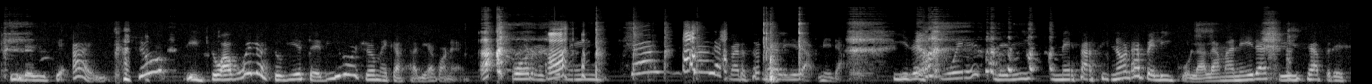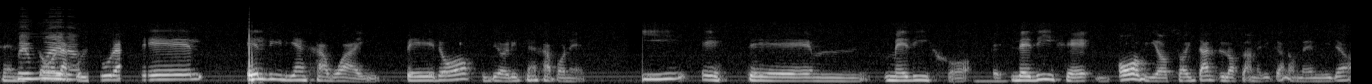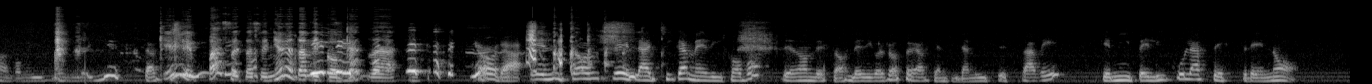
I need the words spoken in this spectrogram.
y le dije, ay, yo si tu abuelo estuviese vivo, yo me casaría con él. Porque me encanta la personalidad. Mira, y después le di, me fascinó la película, la manera que ella presentó la cultura de él. Él vivía en Hawái, pero de origen japonés. Y este mm, me dijo, le dije, obvio, soy tan, los americanos me miraban como diciendo, ¿y esta ¿Qué le pasa a esta señora tan descocada? señora? Entonces la chica me dijo, ¿vos de dónde sos? Le digo, yo soy argentina. Me dice, ¿sabés que mi película se estrenó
